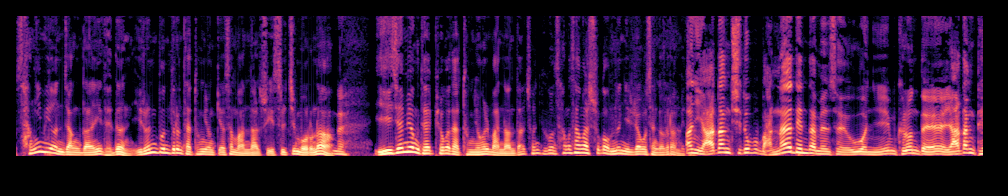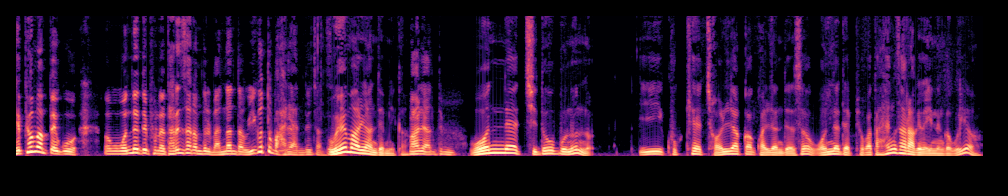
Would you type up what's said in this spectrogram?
상임위원장단이 되든 이런 분들은 대통령께서 만날 수 있을지 모르나 네. 이재명 대표가 대통령을 만난다? 전 그건 상상할 수가 없는 일이라고 생각을 합니다. 아니 야당 지도부 만나야 된다면서요, 의원님. 그런데 야당 대표만 빼고 원내 대표나 다른 사람들 만난다고 이것도 말이 안 되지 않습니까? 왜 말이 안 됩니까? 말이 안 됩니다. 원내 지도부는 이 국회 전략과 관련돼서 원내 대표가 다 행사를 하게 돼 있는 거고요.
